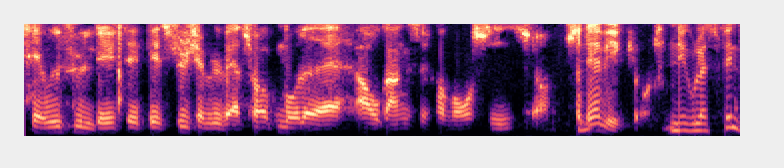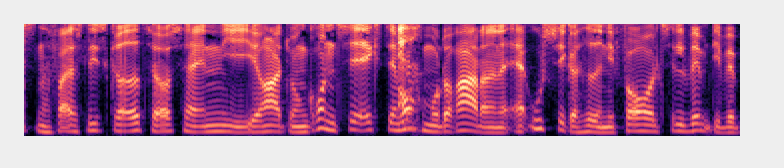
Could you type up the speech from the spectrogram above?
til at udfylde det. det. Det synes jeg vil være topmålet af arrogance fra vores side. Så, så det har vi ikke gjort. Nikolas Finsen har faktisk lige skrevet til os herinde i radioen. Grunden til, at jeg ikke stemmer ja. på Moderaterne er usikkerheden i forhold til, hvem de vil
